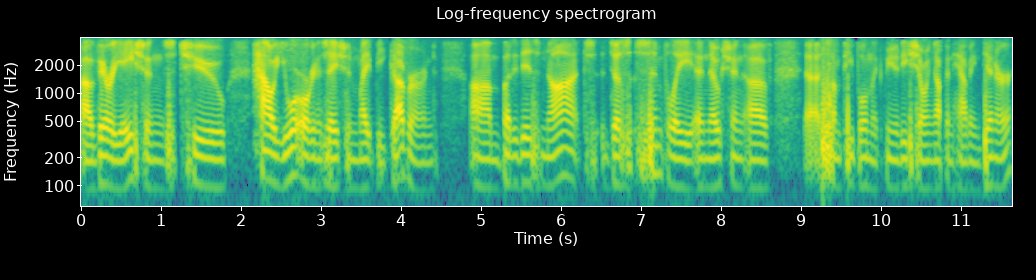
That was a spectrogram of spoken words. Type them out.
uh, variations to how your organization might be governed. Um, but it is not just simply a notion of uh, some people in the community showing up and having dinner,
